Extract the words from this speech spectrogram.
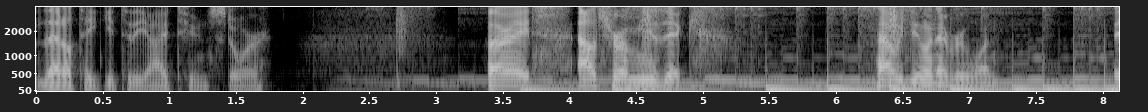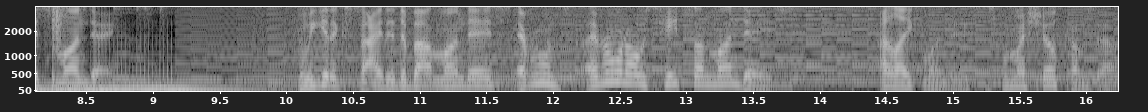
That'll take you to the iTunes store. All right, outro music. How we doing, everyone? It's Monday. Can we get excited about Mondays? Everyone's everyone always hates on Mondays. I like Mondays. It's when my show comes out.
